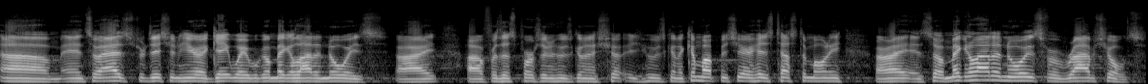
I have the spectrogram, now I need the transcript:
um, and so, as tradition here at Gateway, we're going to make a lot of noise, all right, uh, for this person who's going to who's going to come up and share his testimony, all right. And so, make a lot of noise for Rob Schultz.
